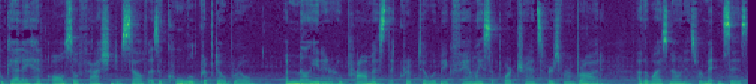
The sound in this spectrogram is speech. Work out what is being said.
Bukele had also fashioned himself as a cool crypto bro, a millionaire who promised that crypto would make family support transfers from abroad, otherwise known as remittances,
